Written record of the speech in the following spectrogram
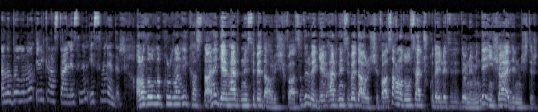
Anadolu'nun ilk hastanesinin ismi nedir? Anadolu'da kurulan ilk hastane Gevher Nesibe Darüşşifası'dır ve Gevher Nesibe Darüşşifası Anadolu Selçuklu Devleti döneminde inşa edilmiştir.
